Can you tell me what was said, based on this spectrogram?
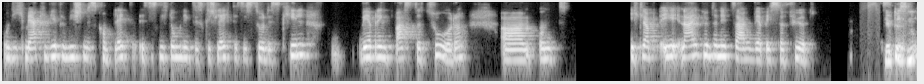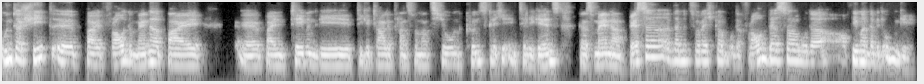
Und ich merke, wir vermischen das komplett. Es ist nicht unbedingt das Geschlecht, es ist so das Skill. Wer bringt was dazu, oder? Ähm, und ich glaube, nein, ich könnte nicht sagen, wer besser führt. Gibt es einen Unterschied äh, bei Frauen und Männern bei äh, bei Themen wie digitale Transformation, künstliche Intelligenz, dass Männer besser damit zurechtkommen oder Frauen besser oder auch wie man damit umgeht?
